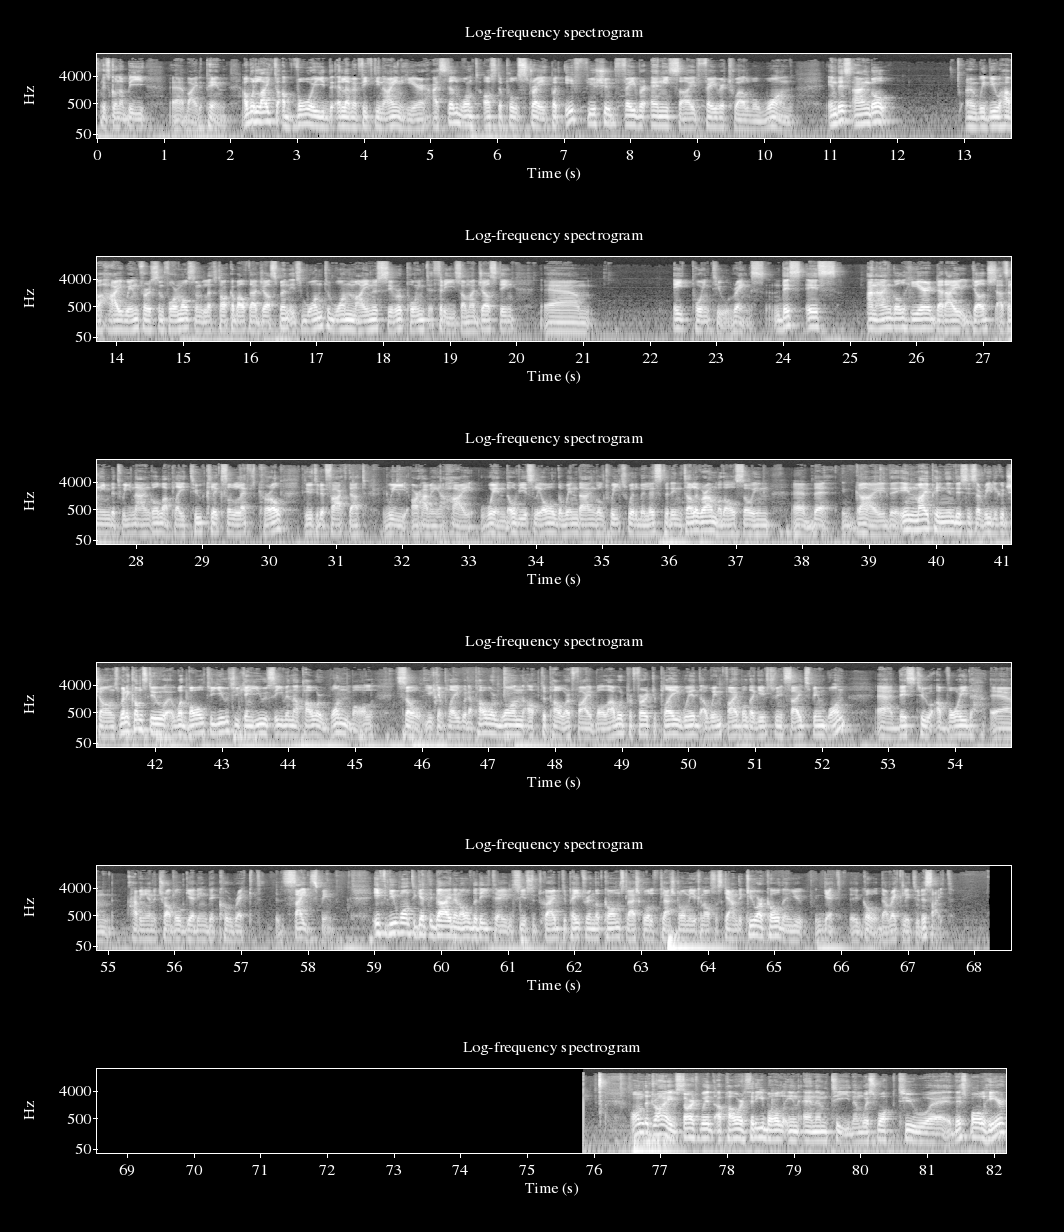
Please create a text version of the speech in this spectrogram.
is gonna be uh, by the pin. I would like to avoid 1159 here. I still want us to pull straight, but if you should favor any side, favor 1201. In this angle, uh, we do have a high wind first and foremost, and let's talk about the adjustment. It's 1 to 1 minus 0 0.3, so I'm adjusting um, 8.2 rings. This is an angle here that I judged as an in-between angle. I played two clicks of left curl due to the fact that we are having a high wind. Obviously, all the wind angle tweaks will be listed in Telegram, but also in uh, the guide. In my opinion, this is a really good chance. When it comes to what ball to use, you can use even a power 1 ball. So you can play with a power 1 up to power 5 ball. I would prefer to play with a wind 5 ball that gives me side spin 1. Uh, this to avoid um, having any trouble getting the correct side spin. If you want to get the guide and all the details, you subscribe to patreon.com slash golfclashtommy. You can also scan the QR code and you get uh, go directly to the site. On the drive, start with a power 3 ball in NMT. Then we swap to uh, this ball here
